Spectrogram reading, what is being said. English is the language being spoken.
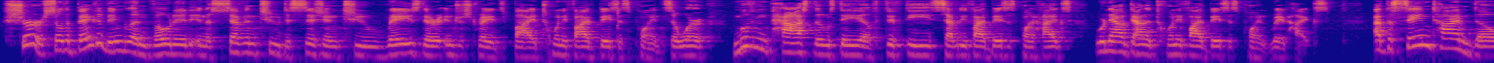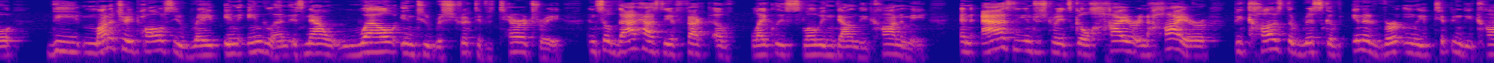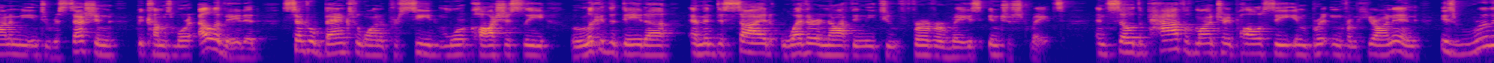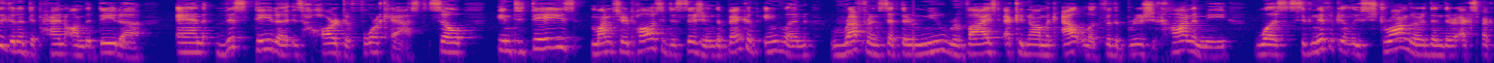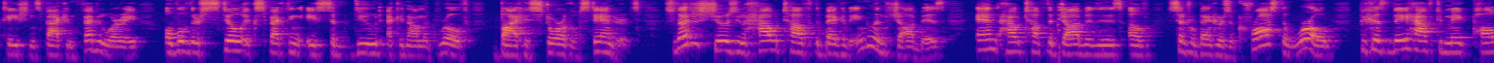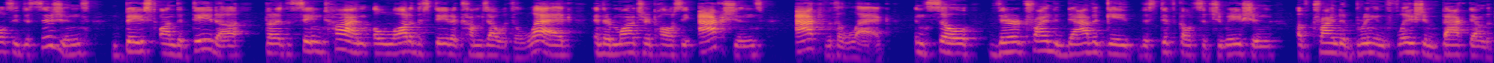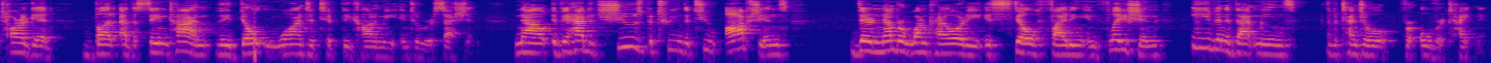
Sure. So the Bank of England voted in a 7 2 decision to raise their interest rates by 25 basis points. So we're moving past those days of 50, 75 basis point hikes. We're now down to 25 basis point rate hikes. At the same time, though, the monetary policy rate in England is now well into restrictive territory. And so that has the effect of likely slowing down the economy. And as the interest rates go higher and higher, because the risk of inadvertently tipping the economy into recession becomes more elevated, central banks will want to proceed more cautiously, look at the data, and then decide whether or not they need to further raise interest rates. And so the path of monetary policy in Britain from here on in is really going to depend on the data. And this data is hard to forecast. So in today's monetary policy decision, the Bank of England referenced that their new revised economic outlook for the British economy was significantly stronger than their expectations back in February, although they're still expecting a subdued economic growth by historical standards. So that just shows you how tough the Bank of England's job is and how tough the job it is of central bankers across the world because they have to make policy decisions based on the data. But at the same time, a lot of this data comes out with a lag, and their monetary policy actions act with a lag. And so they're trying to navigate this difficult situation of trying to bring inflation back down to target. But at the same time, they don't want to tip the economy into a recession. Now, if they had to choose between the two options, their number one priority is still fighting inflation, even if that means the potential for over tightening.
